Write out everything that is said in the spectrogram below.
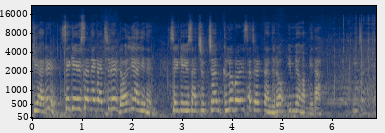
귀하를 세계유산의 가치를 널리 알리는 세계유산 축전 글로벌 사절단으로 임명합니다. 이천-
